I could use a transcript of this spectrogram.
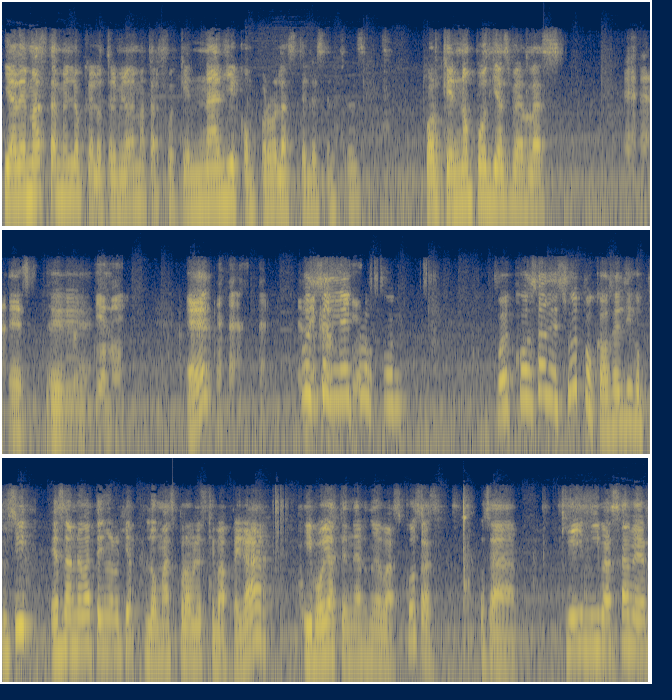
Y además también lo que lo terminó de matar fue que nadie compró las teles en 3D. Porque no podías verlas. Este, ¿Eh? Pues el Necro fue, cosa de su época. O sea, él dijo, pues sí, es la nueva tecnología, lo más probable es que va a pegar y voy a tener nuevas cosas. O sea, ¿quién iba a saber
